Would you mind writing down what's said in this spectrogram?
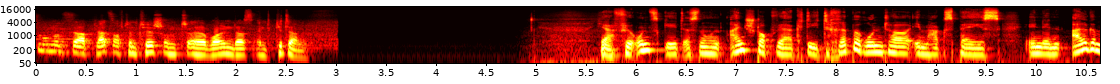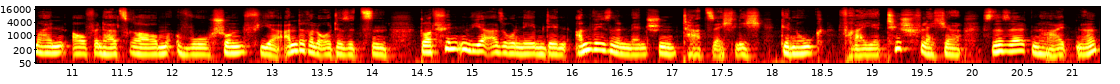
suchen uns da Platz auf dem Tisch und äh, wollen das entgittern. Ja, für uns geht es nun ein Stockwerk die Treppe runter im Hackspace in den allgemeinen Aufenthaltsraum, wo schon vier andere Leute sitzen. Dort finden wir also neben den anwesenden Menschen tatsächlich genug freie Tischfläche. Ist eine Seltenheit, ne?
